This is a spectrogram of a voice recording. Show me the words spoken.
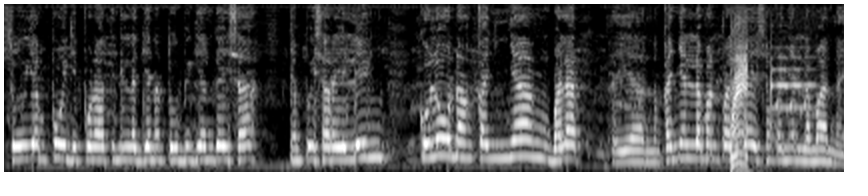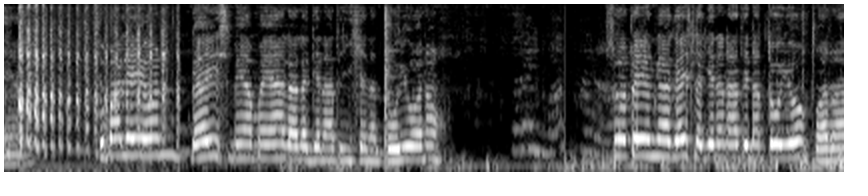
So yan po, hindi po natin nilagyan ng tubig yan guys ha. Yan po yung sariling kulo ng kanyang balat. Ayan, ng kanyang laman pala guys, yung kanyang laman. Ayan. So bale yun, guys, maya maya lalagyan natin siya ng tuyo ano. So ito yun nga guys, lagyan na natin ng tuyo para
